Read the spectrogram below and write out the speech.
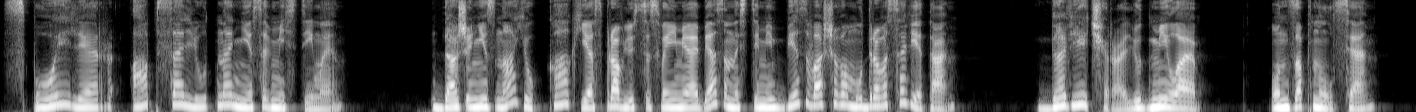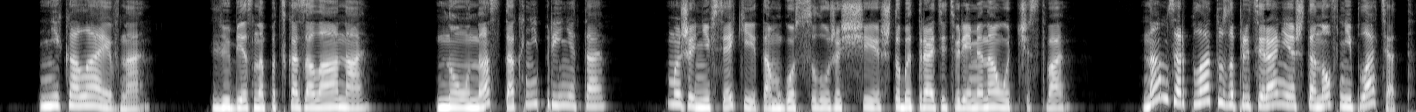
Спойлер, абсолютно несовместимы. Даже не знаю, как я справлюсь со своими обязанностями без вашего мудрого совета. До вечера, Людмила... Он запнулся. «Николаевна», — любезно подсказала она. «Но у нас так не принято. Мы же не всякие там госслужащие, чтобы тратить время на отчество. Нам зарплату за притирание штанов не платят».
